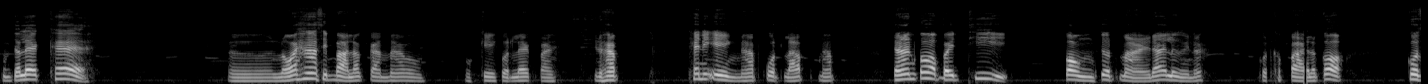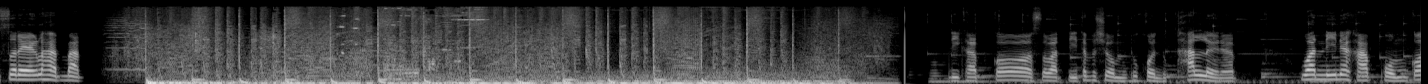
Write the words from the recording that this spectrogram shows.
ผมจะแลกแค่ เอ่อร้อยห้าสิบาทแล้วกันนะครับผมโอเคกดแลกไปนะครับ แค่นี้เองนะครับ กดรับนะครับจากนั้นก็ไปที่กล่องจดหมายได้เลยนะ กดเข้าไปแล้วก็กดแสดงรหัสบัตรดีครับก็สวัสดีท่านผู้ชมทุกคนทุกท่านเลยนะครับ วันนี้นะครับผมก็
